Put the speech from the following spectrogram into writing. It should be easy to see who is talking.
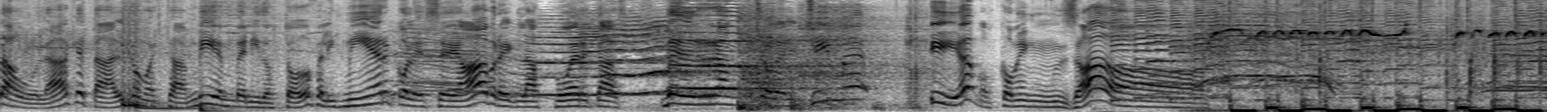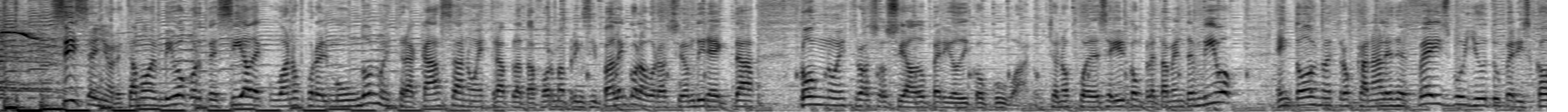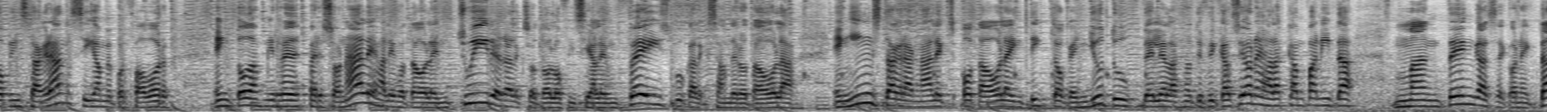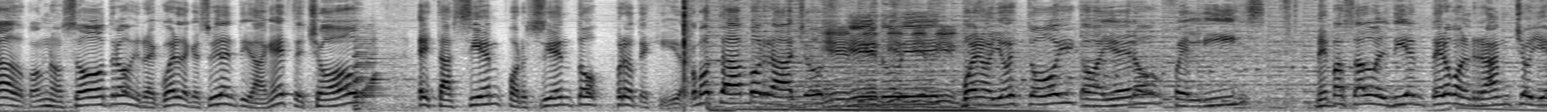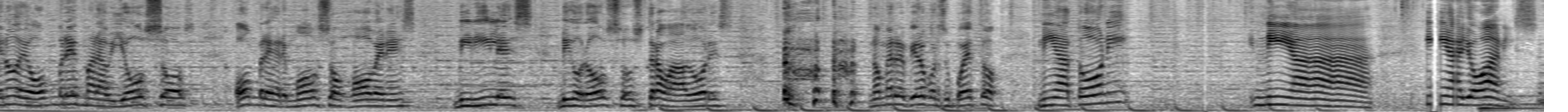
Speaker 1: Hola, hola, ¿qué tal? ¿Cómo están? Bienvenidos todos. Feliz miércoles. Se abren las puertas del rancho del chisme y hemos comenzado. Sí, señor, estamos en vivo cortesía de Cubanos por el Mundo, nuestra casa, nuestra plataforma principal en colaboración directa con nuestro asociado periódico cubano. Usted nos puede seguir completamente en vivo en todos nuestros canales de Facebook, YouTube, Periscope, Instagram. Síganme por favor en todas mis redes personales. Alex Otaola en Twitter, Alex Otaola Oficial en Facebook, Alexander Otaola en Instagram, Alex Otaola en TikTok, en YouTube. Denle las notificaciones a las campanitas. Manténgase conectado con nosotros y recuerde que su identidad en este show está 100% protegida. ¿Cómo están, borrachos?
Speaker 2: Bien, bien, bien, bien.
Speaker 1: Bueno, yo estoy, caballero, feliz. Me he pasado el día entero con el rancho lleno de hombres maravillosos, hombres hermosos, jóvenes, viriles, vigorosos, trabajadores. no me refiero, por supuesto, ni a Tony ni a ni a Joanis.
